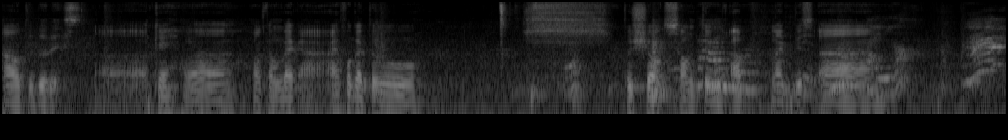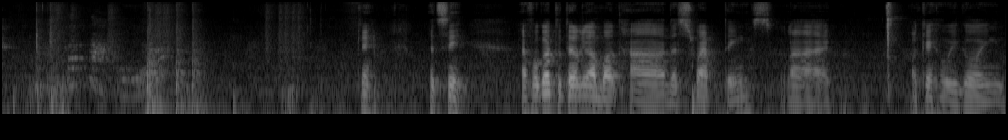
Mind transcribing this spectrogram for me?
how to do this. Uh, okay uh, welcome back. I, I forgot to to show something up like this. Um, okay let's see. I forgot to tell you about uh, the swap things like okay we're going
